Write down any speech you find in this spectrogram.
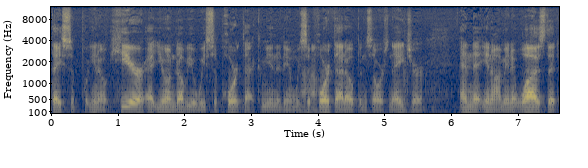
they support, you know, here at UMW we support that community and we Uh-huh. support that open source nature, and that you know, I mean, it was that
